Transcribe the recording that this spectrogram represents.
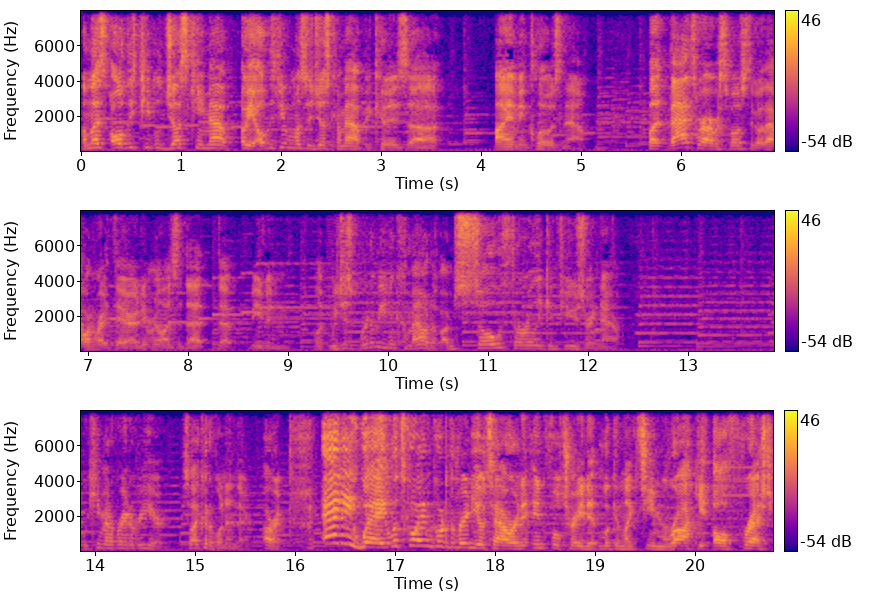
Unless all these people just came out. Oh yeah, all these people must have just come out because uh, I am enclosed now. But that's where I was supposed to go. That one right there. I didn't realize that that, that even... Look, we just... Where do we even come out of? I'm so thoroughly confused right now. We came out of right over here. So I could have went in there. Alright. Anyway, let's go ahead and go to the radio tower and infiltrate it looking like Team Rocket, all fresh,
